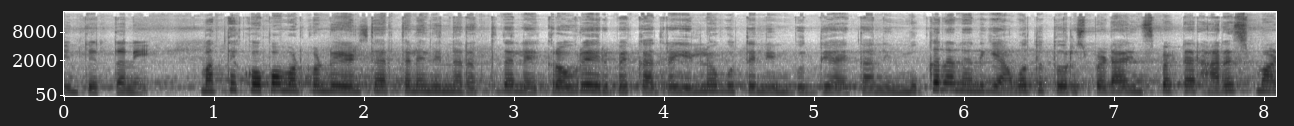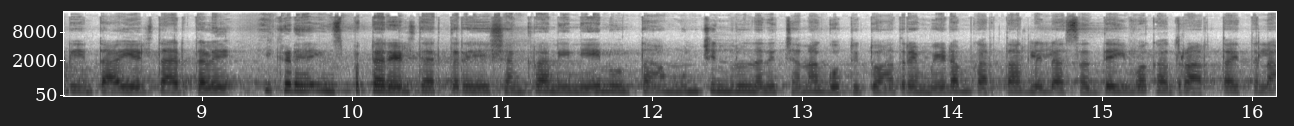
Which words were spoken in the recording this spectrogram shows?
ನಿಂತಿರ್ತಾನೆ. ಮತ್ತೆ ಕೋಪ ಮಾಡ್ಕೊಂಡು ಹೇಳ್ತಾ ಇರ್ತಾಳೆ, ನಿನ್ನ ರಕ್ತದಲ್ಲೇ ಕ್ರೌರ್ಯ ಇರಬೇಕಾದ್ರೆ ಎಲ್ಲೋಗುತ್ತೆ ನಿನ್ನ ಬುದ್ಧಿ, ಆಯಿತಾ? ನಿನ್ನ ಮುಖನ ನನಗೆ ಯಾವತ್ತೂ ತೋರಿಸ್ಬೇಡ ಇನ್ಸ್ಪೆಕ್ಟರ್ ಅರೆಸ್ಟ್ ಮಾಡಿ ಅಂತ ಹೇಳ್ತಾ ಇರ್ತಾಳೆ. ಈ ಕಡೆ ಇನ್ಸ್ಪೆಕ್ಟರ್ ಹೇಳ್ತಾ ಇರ್ತಾರೆ, "ಏ ಶಂಕರ ನೀನೇನು ಅಂತ ಮುಂಚಿನದೂ ನನಗೆ ಚೆನ್ನಾಗಿ ಗೊತ್ತಿತ್ತು, ಆದರೆ ಮೇಡಮ್ಗೆ ಅರ್ಥ ಆಗಲಿಲ್ಲ. ಸದ್ಯ ಇವಾಗಾದರೂ ಅರ್ಥ ಆಯ್ತಲ್ಲ.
